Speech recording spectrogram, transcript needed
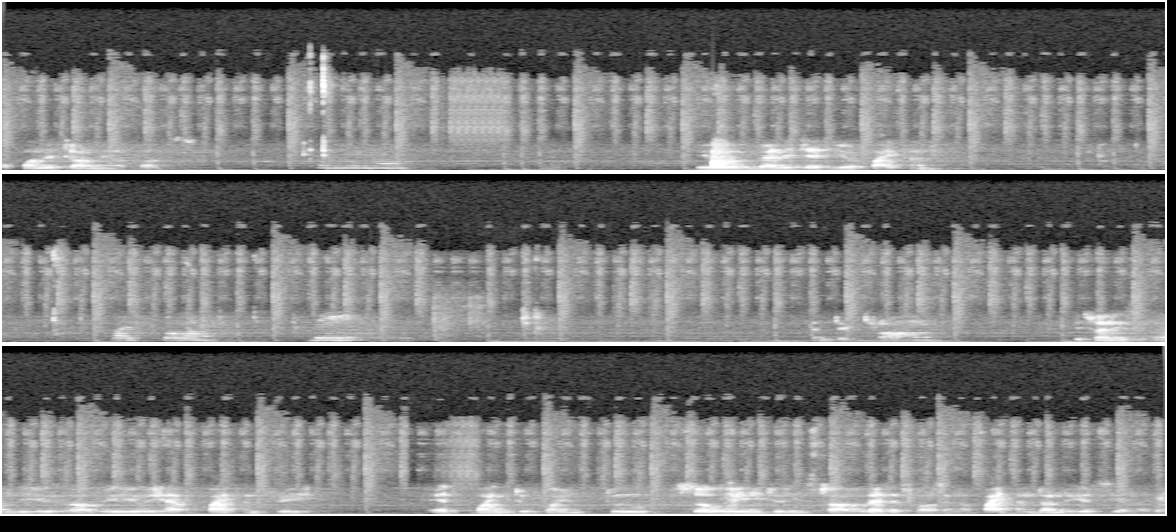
Open the terminal first. Terminal. You validate your Python. Python 3 strong. This one is on uh, we, have Python 3 8.2.2 so we need to install latest version of Python. WCLS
